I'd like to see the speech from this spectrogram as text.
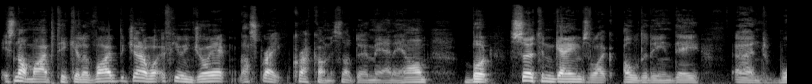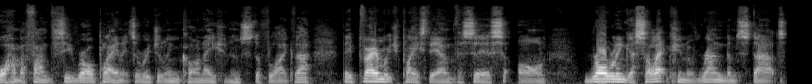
It's not my particular vibe, but you know what? If you enjoy it, that's great. Crack on. It's not doing me any harm. But certain games like older D&D and Warhammer Fantasy role-play in its original incarnation and stuff like that, they very much place the emphasis on rolling a selection of random stats,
